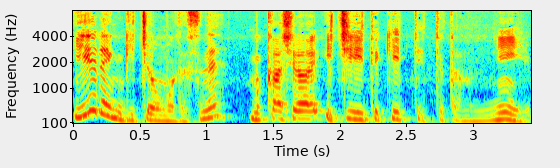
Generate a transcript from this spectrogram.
い、イエレン議長もですね昔は一時的って言ってたのに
